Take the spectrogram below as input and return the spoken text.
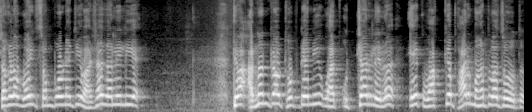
सगळं वय संपवण्याची भाषा झालेली आहे. तेव्हा अनंतराव थोपटेंनी वा उच्चारलेलं एक वाक्य फार महत्त्वाचं होतं.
